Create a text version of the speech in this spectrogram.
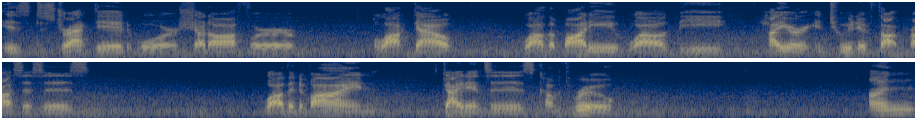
is distracted or shut off or blocked out while the body, while the higher intuitive thought processes, while the divine guidances come through, un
